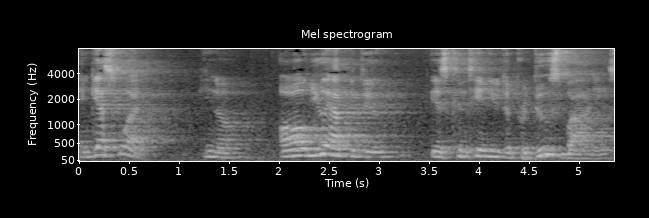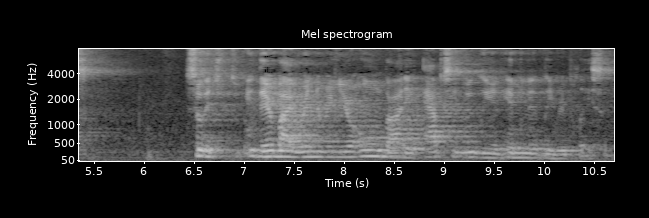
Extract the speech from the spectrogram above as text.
And guess what? You know, all you have to do is continue to produce bodies so that thereby rendering your own body absolutely and imminently replaceable.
